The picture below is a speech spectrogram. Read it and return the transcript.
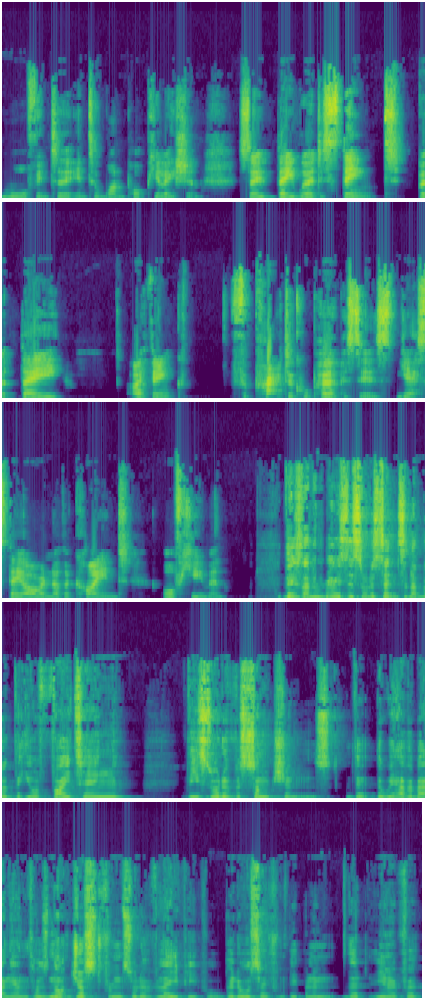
morph into into one population. So they were distinct but they i think for practical purposes yes they are another kind of human. There's i mean there is this sort of sense in that book that you're fighting these sort of assumptions that, that we have about Neanderthals, not just from sort of lay people, but also from people in, that, you know, for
